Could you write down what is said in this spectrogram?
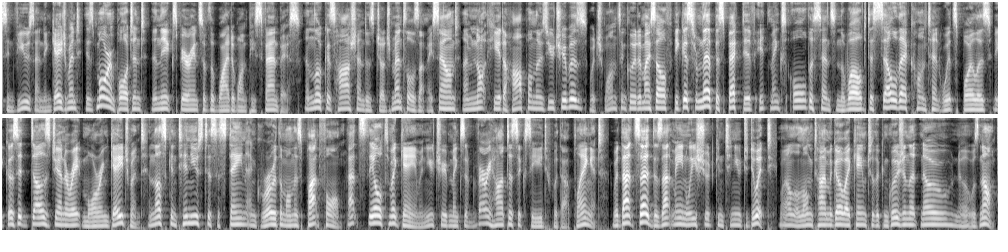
increase in views and engagement is more important than the experience of the wider One Piece fanbase. And look, as harsh and as judgmental as that may sound, I'm not here to harp on those YouTubers, which once included myself, because from their perspective, it makes all the sense in the world to sell their content with spoilers because it does generate more engagement and thus continues to sustain and grow them on this platform. That's the ultimate game and YouTube makes it very hard to succeed without playing it. With that said, does that mean we should continue to do it? Well, a long time ago, I came to the conclusion that no, no, it was not.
